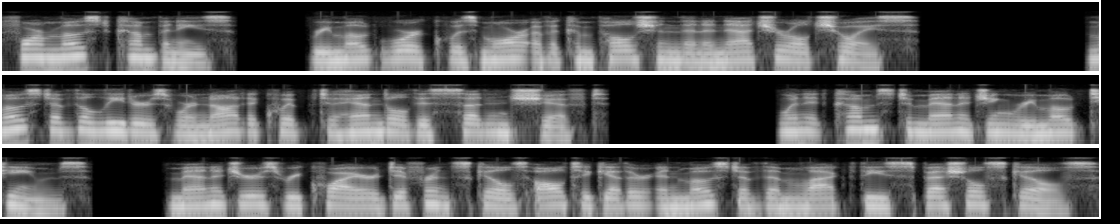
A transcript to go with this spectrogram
For most companies, remote work was more of a compulsion than a natural choice. Most of the leaders were not equipped to handle this sudden shift. When it comes to managing remote teams, managers require different skills altogether and most of them lacked these special skills.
